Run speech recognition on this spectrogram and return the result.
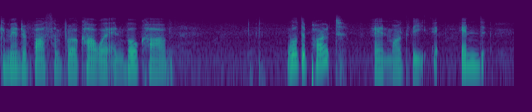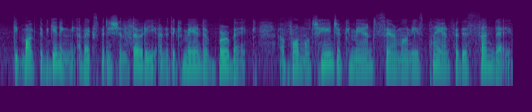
Commander Fossum Furukawa and Volkov will depart and mark the end the, mark the beginning of Expedition 30 under the command of Burbank. A formal change of command ceremony is planned for this Sunday.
